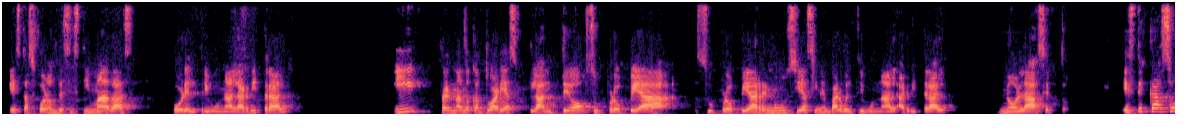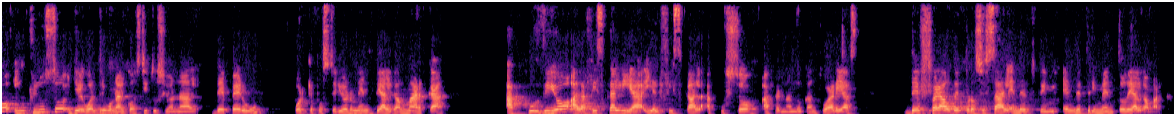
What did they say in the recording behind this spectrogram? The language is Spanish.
Estas fueron desestimadas por el tribunal arbitral y Fernando Cantuarias planteó su propia, su propia renuncia, sin embargo el tribunal arbitral no la aceptó. Este caso incluso llegó al Tribunal Constitucional de Perú porque posteriormente Algamarca acudió a la fiscalía y el fiscal acusó a Fernando Cantuarias de fraude procesal en, detrimento de Algamarca.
